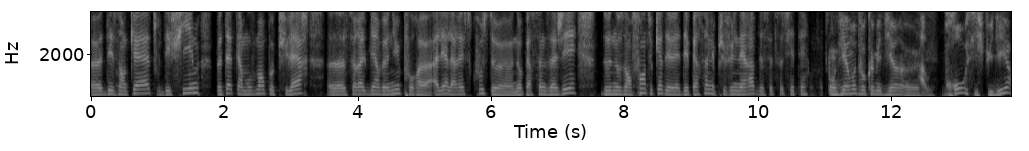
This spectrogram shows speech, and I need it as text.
euh, des enquêtes ou des films, peut-être qu'un mouvement populaire euh, serait le bienvenu pour euh, aller à la rescousse de nos personnes âgées, de nos enfants, en tout cas des, des personnes les plus vulnérables de cette société. On dit un mot de vos comédiens euh, ah oui. pro, si je puis dire.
